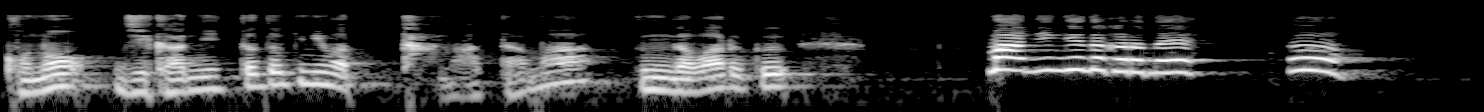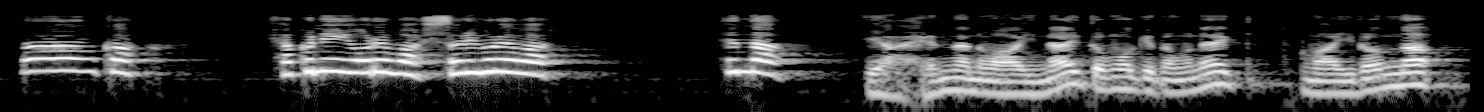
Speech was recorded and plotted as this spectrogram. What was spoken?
この時間に行った時にはたまたま運が悪く、まあ人間だからね、うん、なんか、100人おれば1人ぐらいは変な、いや変なのはいないと思うけどもね、まあいろんな、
